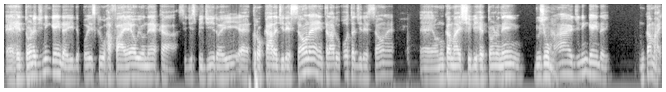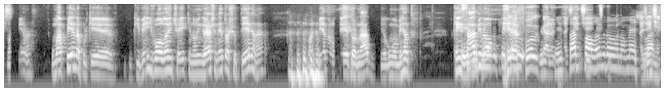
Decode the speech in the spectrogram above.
é, é, retorno de ninguém daí. Depois que o Rafael e o Neca se despediram aí, é, trocaram a direção, né? Entraram outra direção, né? É, eu nunca mais tive retorno nem do Gilmar, de ninguém daí. Nunca mais. Uma pena. Uma pena, porque o que vem de volante aí, que não engraxa nem a tua chuteira, né? Uma pena não ter retornado em algum momento. Quem Ele sabe não. Ele é fogo, cara. Quem a sabe gente, falando não, não mexe a lá, gente, né?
